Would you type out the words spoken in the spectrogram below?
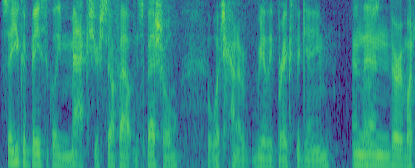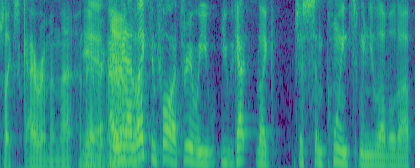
So you could basically max yourself out in special, which kind of really breaks the game. And It was then very much like Skyrim in that. In yeah, that I mean, I liked in Fallout 3 where you, you got like just some points when you leveled up,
